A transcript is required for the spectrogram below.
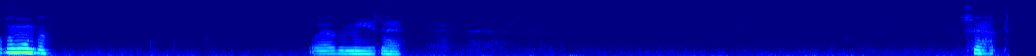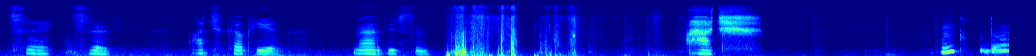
Adam orada. Bu ev miydi? Tık tık tık. Aç kapıyı. Neredesin? Aç. Adam kapıda.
